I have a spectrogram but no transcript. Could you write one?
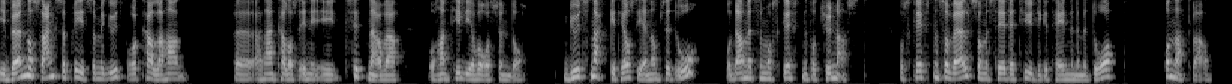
I bønn og sang så priser vi Gud for å kalle han, uh, at han kaller oss inn i sitt nærvær, og han tilgir våre synder. Gud snakker til oss gjennom sitt ord, og dermed så må Skriften forkynnes. Og Skriften så vel som vi ser de tydelige tegnene med dåp og nattverd.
